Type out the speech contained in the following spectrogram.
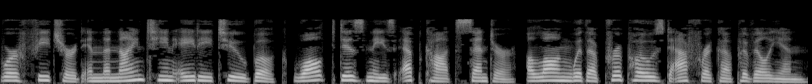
were featured in the 1982 book Walt Disney's Epcot Center, along with a proposed Africa pavilion.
